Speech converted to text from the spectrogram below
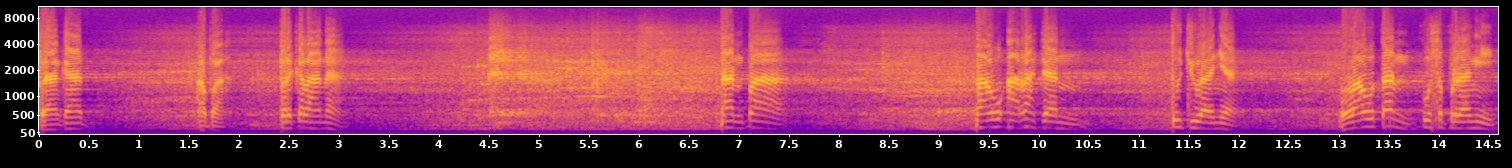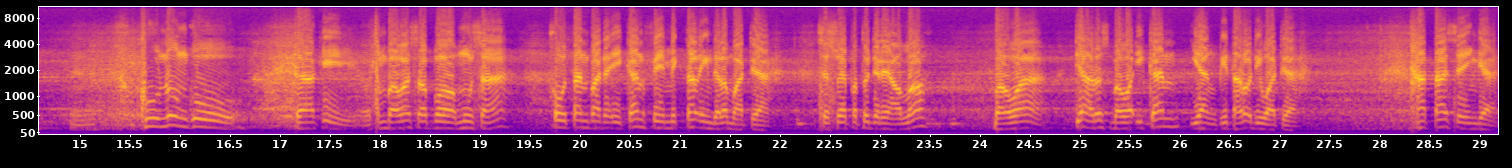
Berangkat apa? Berkelana. Tanpa tahu arah dan tujuannya. Lautan ku seberangi. Gunung ku daki. Membawa sopo Musa hutan pada ikan fi miktal yang dalam wadah. Sesuai petunjuk dari Allah bahwa dia harus bawa ikan yang ditaruh di wadah. Hatta sehingga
